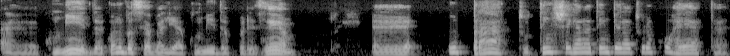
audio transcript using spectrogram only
a, a comida, quando você avalia a comida, por exemplo, é, o prato tem que chegar na temperatura correta.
